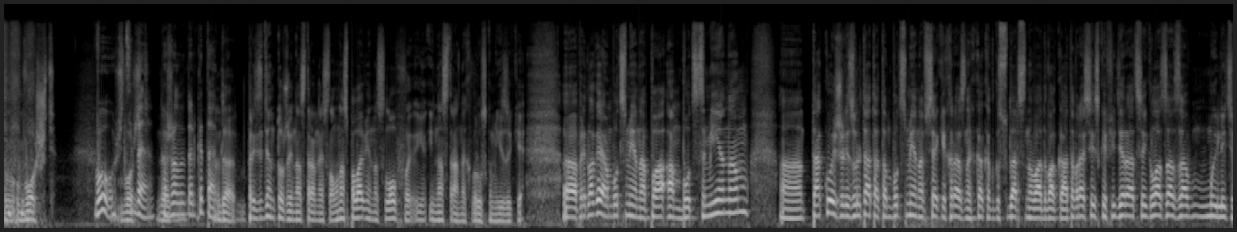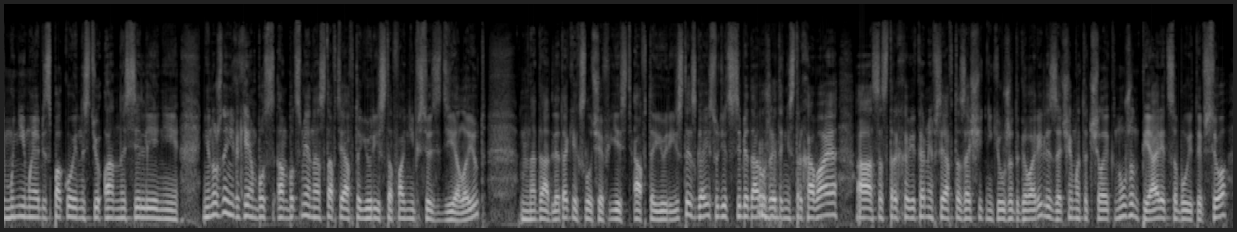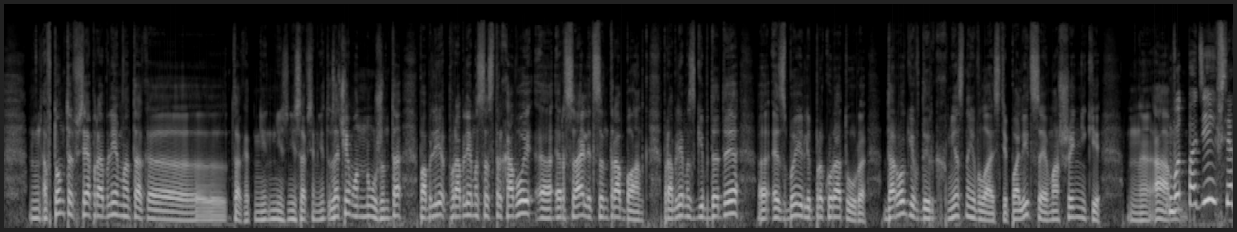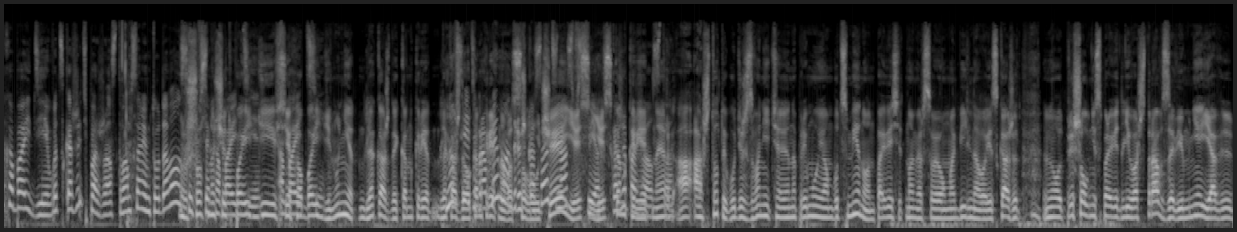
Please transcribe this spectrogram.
вождь. Вождь, Вождь, да, да. пожалуй, только так. Да, президент тоже иностранное слово. У нас половина слов иностранных в русском языке. Э, Предлагаю омбудсмена по омбудсменам. Э, Такой же результат от омбудсмена всяких разных, как от государственного адвоката в Российской Федерации. Глаза замылить мнимой обеспокоенностью о населении. Не нужны никакие омбудс- омбудсмены, оставьте автоюристов, они все сделают. Да, для таких случаев есть автоюристы. С ГАИ судиться себе дороже, это не страховая, а со страховиками все автозащитники уже договорились, зачем этот человек нужен, пиариться будет и все. В том-то вся проблема, так, э, так это не, не- не совсем не то. Зачем он нужен-то? Проблемы со страховой э, РСА или Центробанк, проблемы с ГИБДД, э, СБ или прокуратура, дороги в дырках, местные власти, полиция, мошенники. М, А, Вот поди их всех обойди. Вот скажите, пожалуйста, вам самим-то удавалось их что всех значит обойти? пойди, всех обойди? Ну нет, для каждой конкрет, для Ну, каждого эти проблемы, конкретного Андрюш, случая есть, всех. есть Скажи, конкретная. пожалуйста. А, а что ты будешь звонить э, напрямую омбудсмену, он повесит номер своего мобильного и скажет, ну вот пришел несправедливо штраф, зови мне, я э,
